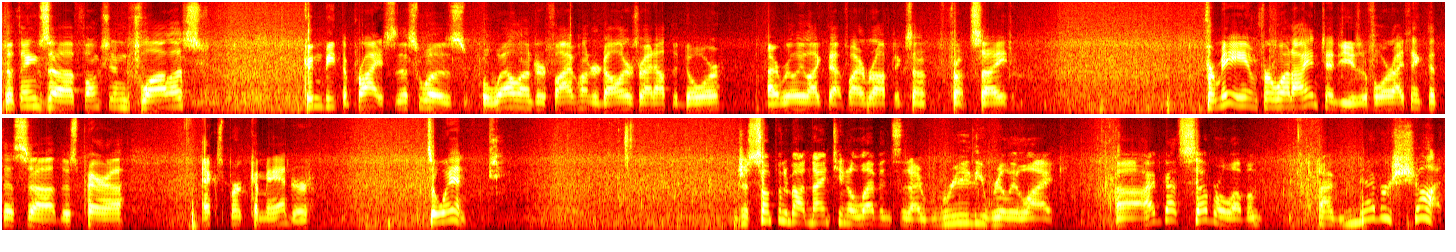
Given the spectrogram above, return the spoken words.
The things uh, functioned flawless. Couldn't beat the price. This was well under $500 right out the door. I really like that fiber optic front sight. For me and for what I intend to use it for, I think that this uh, this Para Expert Commander, it's a win. Just something about 1911s that I really, really like. Uh, I've got several of them. I've never shot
